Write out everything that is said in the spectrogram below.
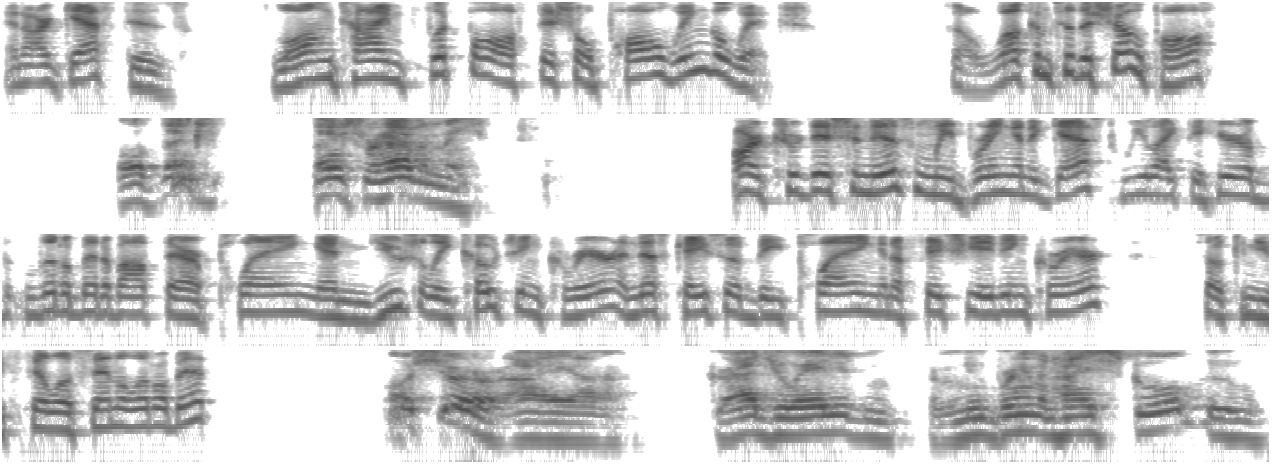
And our guest is longtime football official Paul Wingowich. So, welcome to the show, Paul. Well, thanks. Thanks for having me. Our tradition is when we bring in a guest, we like to hear a little bit about their playing and usually coaching career. In this case, it would be playing and officiating career. So, can you fill us in a little bit? Well, sure. I uh, graduated from New Bremen High School, who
